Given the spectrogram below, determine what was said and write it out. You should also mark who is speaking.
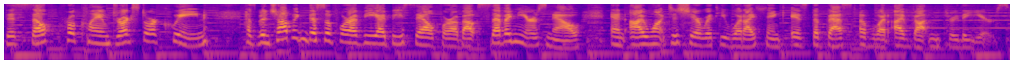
Speaker 1: this self-proclaimed drugstore queen, has been shopping the Sephora VIB sale for about seven years now, and I want to share with you what I think is the best of what I've gotten through the years.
